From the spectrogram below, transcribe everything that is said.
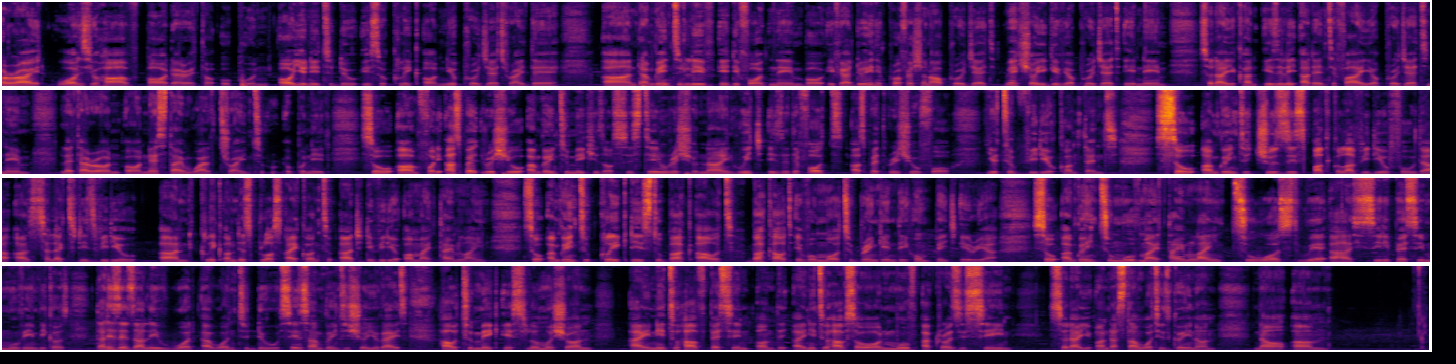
Alright, once you have Power Director open, all you need to do is to click on new project right there. And I'm going to leave a default name, but if you are doing a professional project, make sure you give your project a name so that you can easily identify your project name later on or next time while trying to open it. So um, for the aspect ratio, I'm going to make use of 16 ratio 9, which is the default aspect ratio for YouTube video content. So I'm going to choose this particular video folder and select this video and click on this plus icon to add the video on my timeline. So I'm going to click this to back out, back out even more to bring in the homepage area. So I'm going to move my timeline towards where I see the person moving because that is exactly what I want to do. Since I'm going to show you guys how to make a slow motion, I need to have person on the, I need to have someone move across the scene so that you understand what is going on. Now, um,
